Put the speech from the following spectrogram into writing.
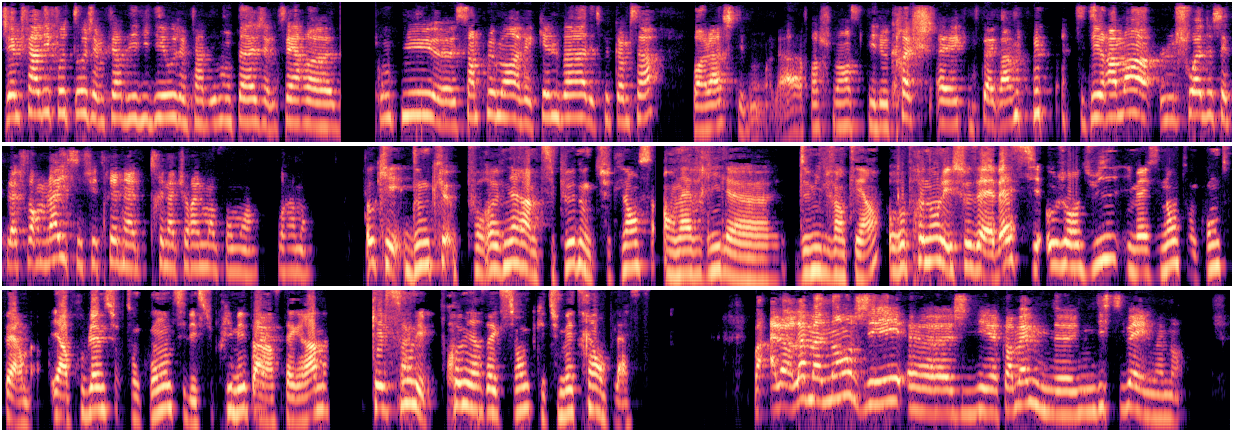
J'aime faire des photos, j'aime faire des vidéos, j'aime faire des montages, j'aime faire euh, des contenus euh, simplement avec Canva, des trucs comme ça. Voilà, c'était bon. Voilà, franchement, c'était le crush avec Instagram. c'était vraiment le choix de cette plateforme-là. Il s'est fait très, très naturellement pour moi, vraiment. Ok, donc pour revenir un petit peu, donc tu te lances en avril 2021. Euh, Reprenons les choses à la base. Si aujourd'hui, imaginons ton compte ferme, il y a un problème sur ton compte, il est supprimé par Instagram, quelles sont les premières actions que tu mettrais en place? Bah, Alors là maintenant, j'ai euh, quand même une, une liste email maintenant.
